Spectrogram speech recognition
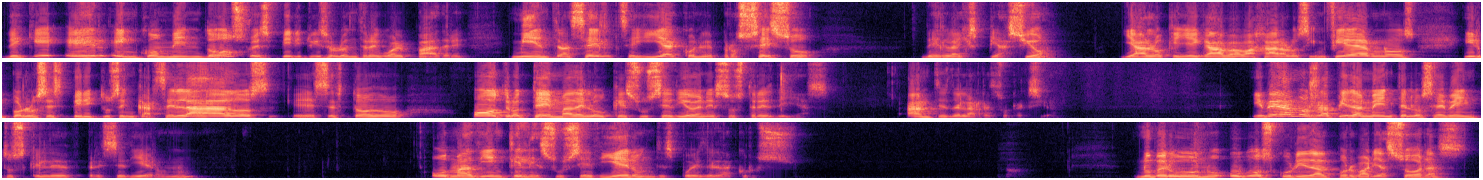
de que Él encomendó su espíritu y se lo entregó al Padre, mientras Él seguía con el proceso de la expiación, ya lo que llegaba a bajar a los infiernos, ir por los espíritus encarcelados, ese es todo otro tema de lo que sucedió en esos tres días, antes de la resurrección. Y veamos rápidamente los eventos que le precedieron, o más bien que le sucedieron después de la cruz. Número uno, hubo oscuridad por varias horas,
